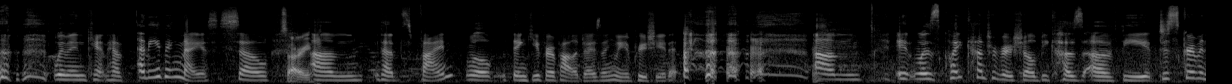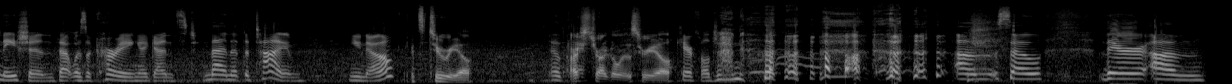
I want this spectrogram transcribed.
women can't have anything nice, so Sorry. um, that's fine. Well, thank you for apologizing. We appreciate it. um, it was quite controversial because of the discrimination that was occurring against men at the time. You know? it's too real. Okay. Our struggle is real. Careful, John. um, so there, um,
